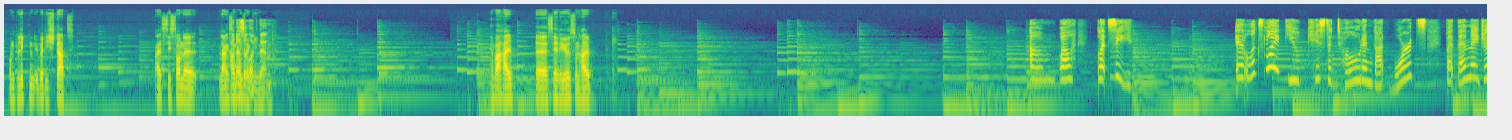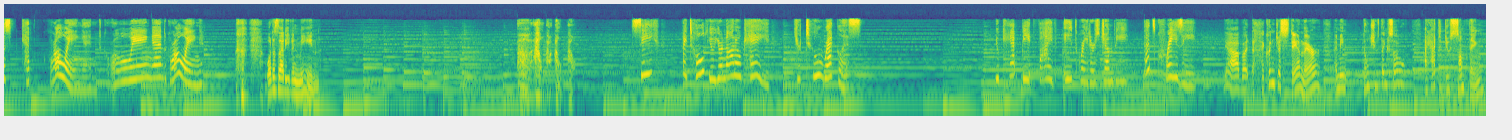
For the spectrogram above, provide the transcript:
und blickten über die Stadt, als die Sonne How langsam does it look unterging. then? Er war halb äh, seriös und halb got warts, but then they just kept growing and growing and growing. What does that even mean? Oh, ow, ow, ow, ow. See? I told you you're not okay. You're too reckless. You can't beat five eighth graders, Jumpy. That's crazy. Yeah, but I couldn't just stand there. I mean, don't you think so? I had to do something.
